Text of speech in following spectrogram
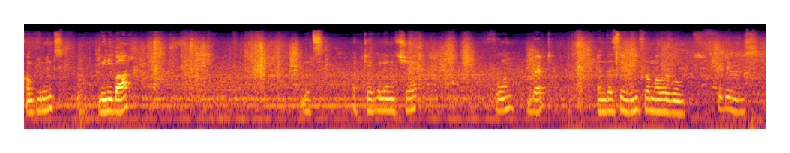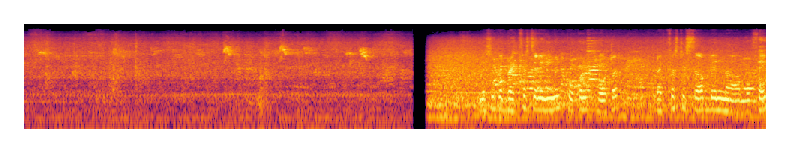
compliments mini bar. That's a table and a chair phone bed and that's the view from our room. Pretty nice This is the breakfast arrangement, coconut water. Breakfast is served in uh, buffet.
